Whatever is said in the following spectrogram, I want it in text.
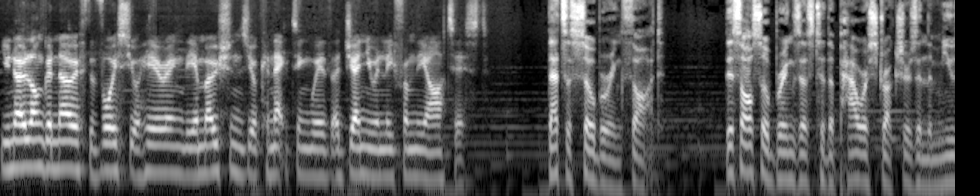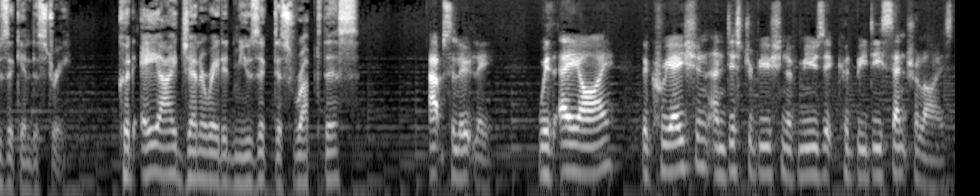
You no longer know if the voice you're hearing, the emotions you're connecting with, are genuinely from the artist. That's a sobering thought. This also brings us to the power structures in the music industry. Could AI generated music disrupt this? Absolutely. With AI, the creation and distribution of music could be decentralized.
